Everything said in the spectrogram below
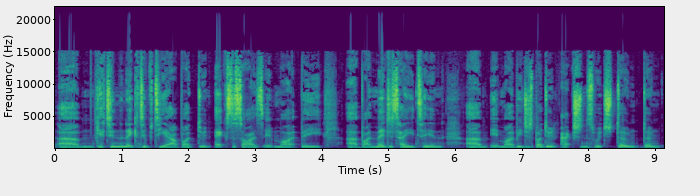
um, getting the negativity out by doing exercise. It might be uh, by meditating. Um, it might be just by doing actions which don't don't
